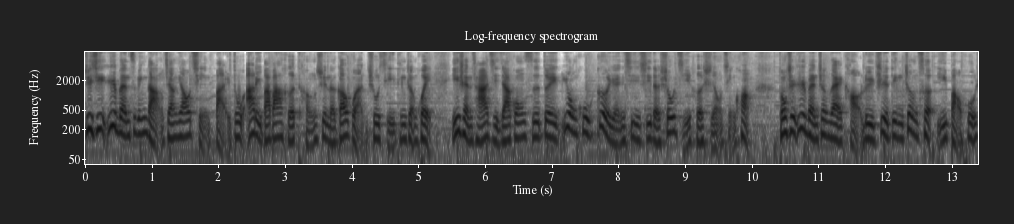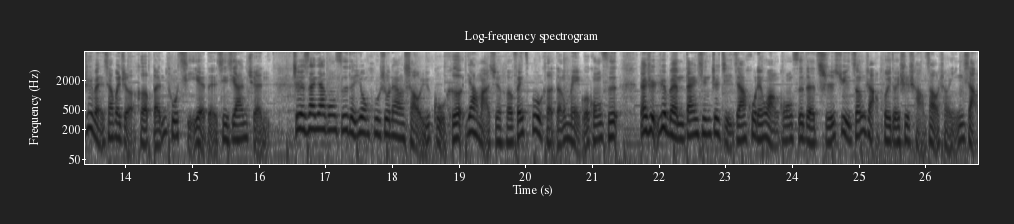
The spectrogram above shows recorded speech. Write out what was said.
据悉，日本自民党将邀请百度、阿里巴巴和腾讯的高管出席听证会，以审查几家公司对用户个人信息的收集和使用情况。同时，日本正在考虑制定政策，以保护日本消费者和本土企业的信息安全。这三家公司的用户数量少于谷歌、亚马逊和 Facebook 等美国公司，但是日本担心这几家互联网公司的持续增长会对市场造成影响，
